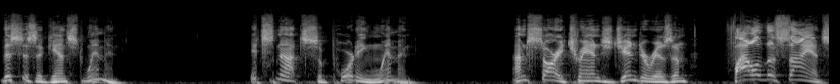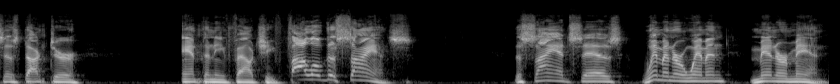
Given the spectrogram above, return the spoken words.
This is against women. It's not supporting women. I'm sorry, transgenderism, follow the science, says Dr. Anthony Fauci. Follow the science. The science says women are women, men are men,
